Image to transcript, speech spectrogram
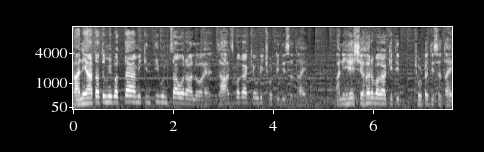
आणि आता तुम्ही बघताय आम्ही किती उंचावर आलो आहे. जहाज बघा केवढी छोटी दिसत आहे. आणि हे शहर बघा किती छोटं दिसत आहे.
